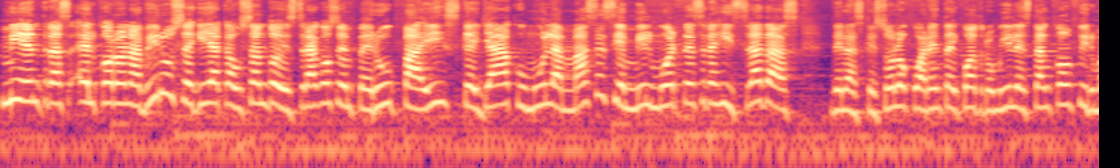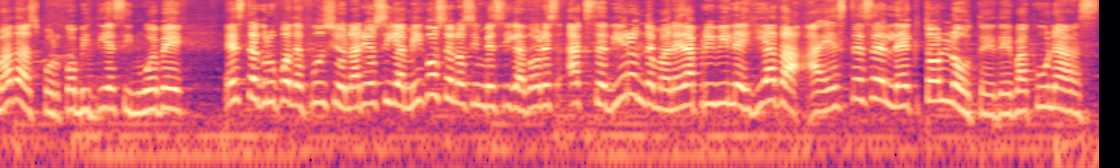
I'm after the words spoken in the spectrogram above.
Mientras el coronavirus seguía causando estragos en Perú, país que ya acumula más de 100.000 muertes registradas, de las que solo 44.000 están confirmadas por COVID-19, este grupo de funcionarios y amigos de los investigadores accedieron de manera privilegiada a este selecto lote de vacunas.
